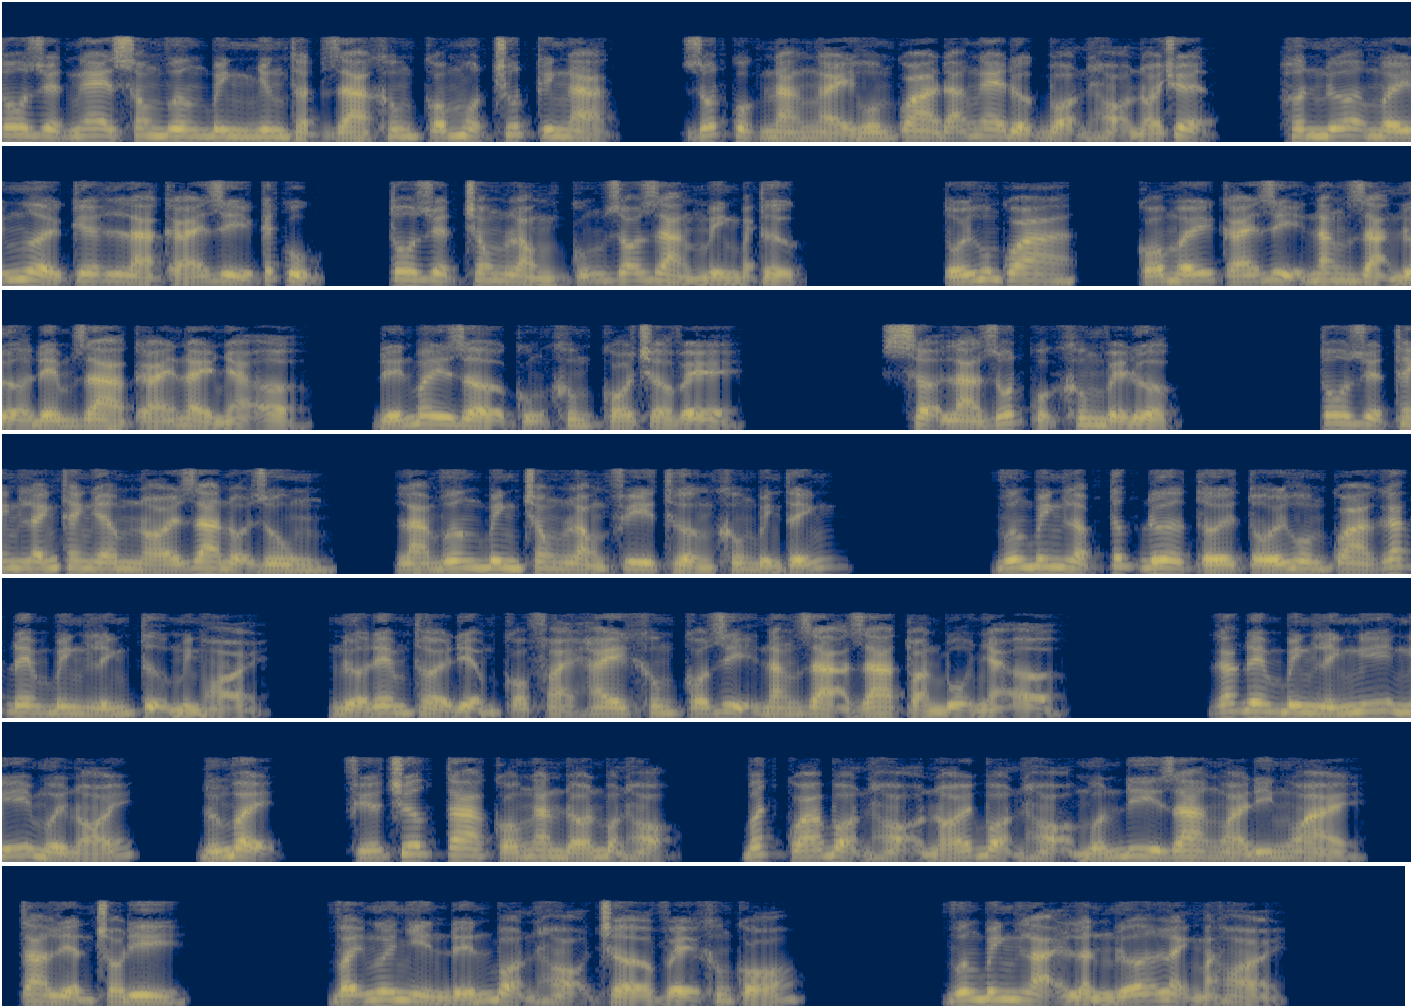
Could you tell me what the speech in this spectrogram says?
Tô Duyệt nghe xong vương binh nhưng thật ra không có một chút kinh ngạc, rốt cuộc nàng ngày hôm qua đã nghe được bọn họ nói chuyện, hơn nữa mấy người kia là cái gì kết cục, Tô Duyệt trong lòng cũng rõ ràng mình bạch thực. Tối hôm qua, có mấy cái dị năng giả nửa đêm ra cái này nhà ở, đến bây giờ cũng không có trở về. Sợ là rốt cuộc không về được. Tô Duyệt thanh lãnh thanh âm nói ra nội dung, làm vương binh trong lòng phi thường không bình tĩnh. Vương binh lập tức đưa tới tối hôm qua gác đêm binh lính tự mình hỏi, nửa đêm thời điểm có phải hay không có dị năng giả ra toàn bộ nhà ở. Gác đêm binh lính nghĩ nghĩ mới nói, đúng vậy, phía trước ta có ngăn đón bọn họ, bất quá bọn họ nói bọn họ muốn đi ra ngoài đi ngoài, ta liền cho đi. Vậy ngươi nhìn đến bọn họ trở về không có? Vương binh lại lần nữa lạnh mặt hỏi.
